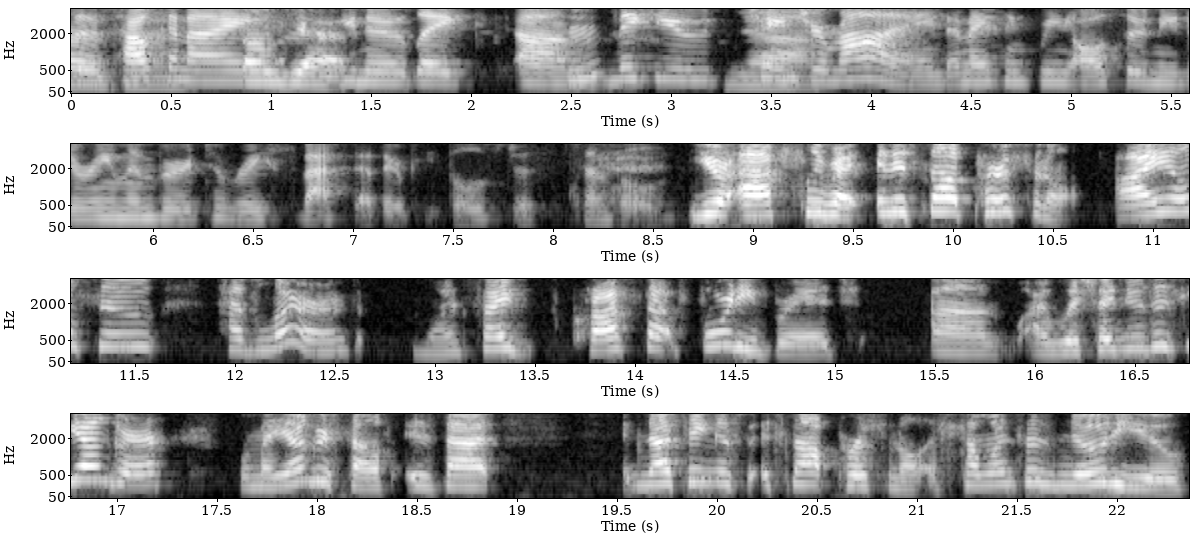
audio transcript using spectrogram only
this? How can I, Oh yes. you know, like um, hmm make you change yeah your mind? And I think we also need to remember to respect other people's just simple. You're absolutely right. And it's not personal. I also have learned once I crossed that 40 bridge, um, I wish I knew this younger, when my younger self, is that nothing is, it's not personal. If someone says no to you,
